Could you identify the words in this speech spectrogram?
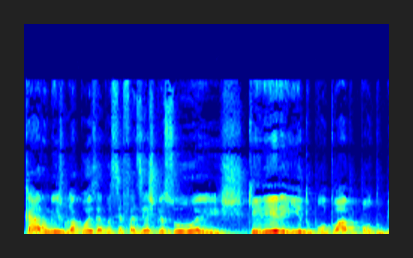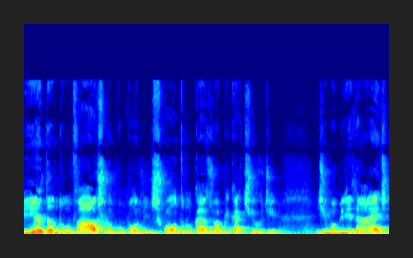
caro mesmo da coisa é você fazer as pessoas quererem ir do ponto A para o ponto B, dando um voucher, um cupom de desconto, no caso de um aplicativo de, de mobilidade.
